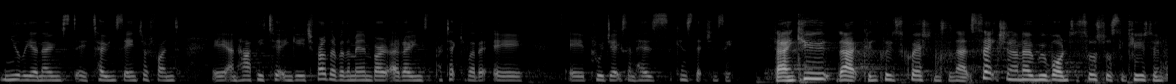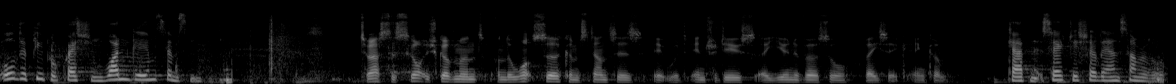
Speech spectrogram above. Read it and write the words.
newly announced uh, Town Centre Fund. Uh, and happy to engage further with the member around particular uh, uh, projects in his constituency. Thank you. That concludes questions in that section. I now move on to Social Security and Older People. Question one, Graham Simpson. To ask the Scottish Government under what circumstances it would introduce a universal basic income. Cabinet Secretary Shirley Ann Somerville.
